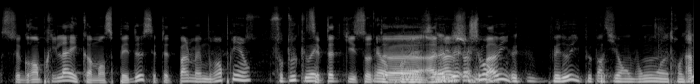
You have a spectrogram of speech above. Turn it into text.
ce Grand Prix-là, il commence P2, c'est peut-être pas le même Grand Prix. hein. Surtout que. ouais. C'est peut-être qu'il saute euh, premier à Euh, Bah oui. euh, P2, il peut partir en bon euh, tranquille.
